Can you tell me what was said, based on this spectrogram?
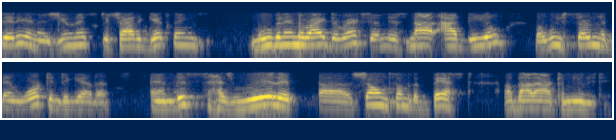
city and as units to try to get things moving in the right direction. It's not ideal, but we've certainly been working together, and this has really uh, shown some of the best about our community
